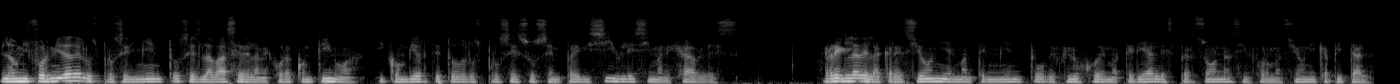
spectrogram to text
La uniformidad de los procedimientos es la base de la mejora continua y convierte todos los procesos en previsibles y manejables. Regla de la creación y el mantenimiento de flujo de materiales, personas, información y capital.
